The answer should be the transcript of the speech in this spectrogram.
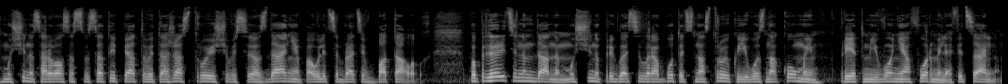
Мужчина сорвался с высоты пятого этажа строящегося здания по улице братьев Баталовых. По предварительным данным, мужчину пригласил работать на стройку его знакомый, при этом его не оформили официально.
